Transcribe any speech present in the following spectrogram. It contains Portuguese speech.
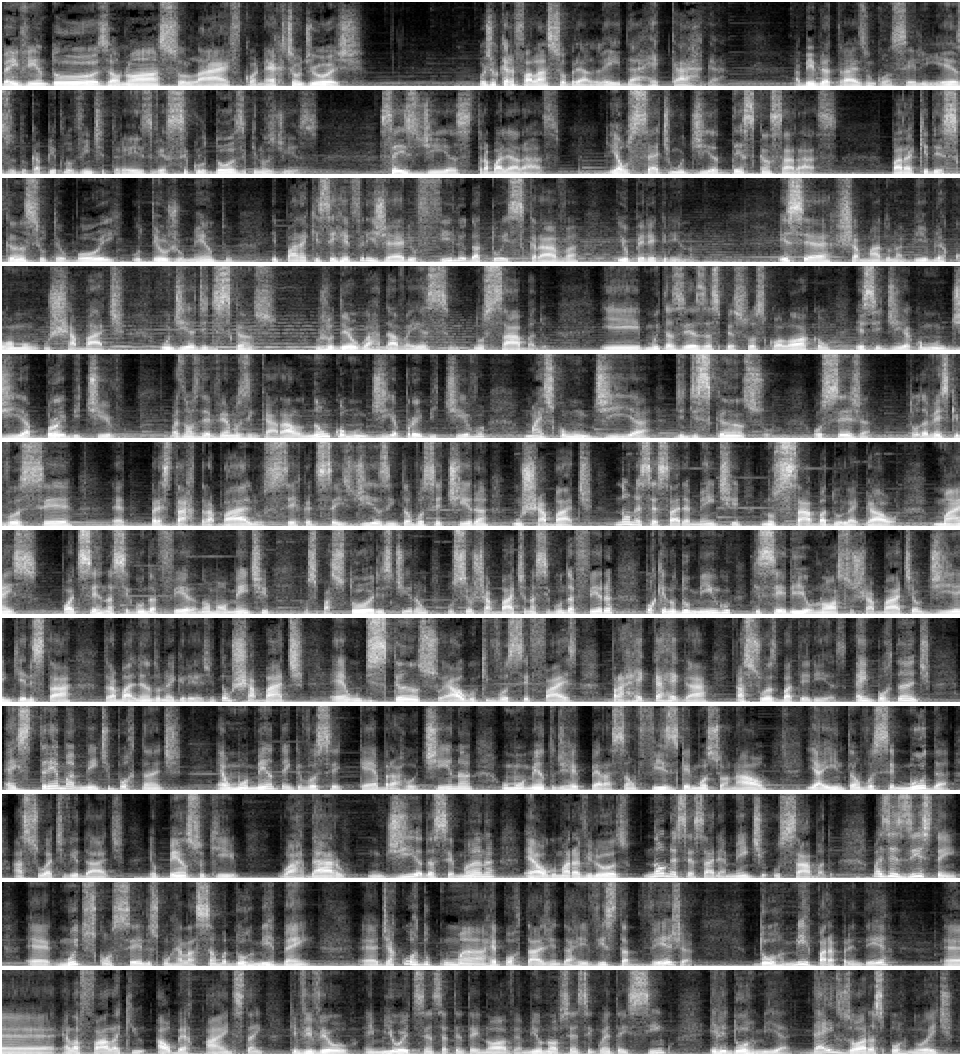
Bem-vindos ao nosso Life Connection de hoje. Hoje eu quero falar sobre a lei da recarga. A Bíblia traz um conselho em Êxodo, capítulo 23, versículo 12, que nos diz: Seis dias trabalharás, e ao sétimo dia descansarás, para que descanse o teu boi, o teu jumento, e para que se refrigere o filho da tua escrava e o peregrino. Esse é chamado na Bíblia como um Shabat, um dia de descanso. O judeu guardava esse no sábado e muitas vezes as pessoas colocam esse dia como um dia proibitivo. Mas nós devemos encará-lo não como um dia proibitivo, mas como um dia de descanso. Ou seja, toda vez que você é, prestar trabalho, cerca de seis dias, então você tira um Shabat não necessariamente no sábado legal, mas pode ser na segunda-feira. Normalmente os pastores tiram o seu shabat na segunda-feira, porque no domingo, que seria o nosso shabat, é o dia em que ele está trabalhando na igreja. Então, shabat é um descanso, é algo que você faz para recarregar as suas baterias. É importante? É extremamente importante. É um momento em que você quebra a rotina, um momento de recuperação física e emocional, e aí então você muda a sua atividade. Eu penso que guardar um dia da semana é algo maravilhoso, não necessariamente o sábado, mas existem é, muitos conselhos com relação a dormir bem. É, de acordo com uma reportagem da revista Veja, dormir para aprender é, ela fala que Albert Einstein, que viveu em 1879 a 1955, ele dormia 10 horas por noite,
